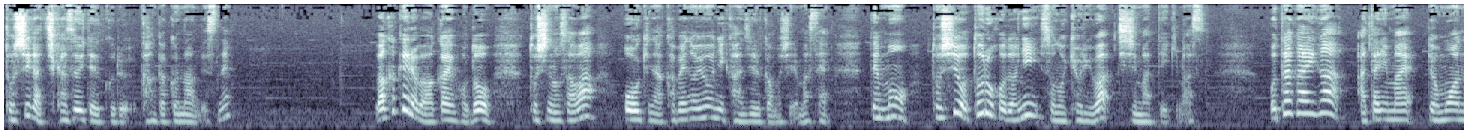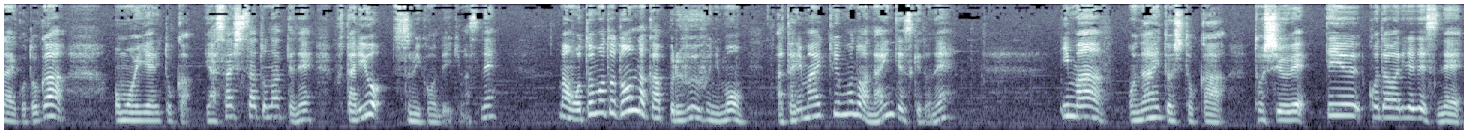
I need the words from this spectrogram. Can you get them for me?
年が近づいてくる感覚なんですね。若ければ若いほど年の差は大きな壁のように感じるかもしれません。でも年を取るほどにその距離は縮まっていきます。お互いが当たり前って思わないことが思いやりとか優しさとなってね2人を包み込んでいきますね。まあもともとどんなカップル夫婦にも当たり前っていうものはないんですけどね。今同い年とか年上っていうこだわりでですね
